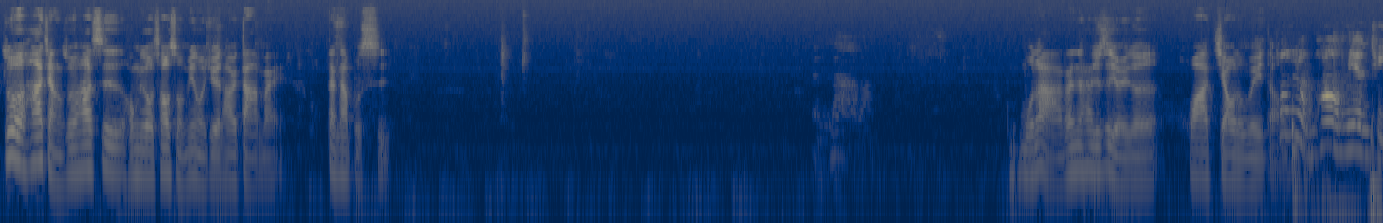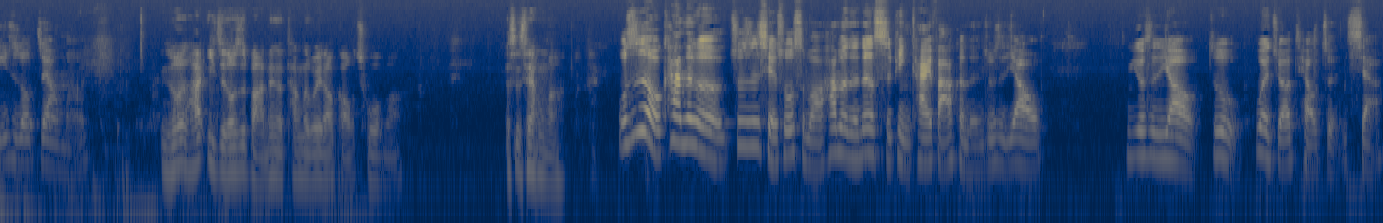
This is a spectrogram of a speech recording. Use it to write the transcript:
如果他讲说它是红油抄手面，我觉得他会大卖，但它不是。很辣吗？不辣，但是它就是有一个花椒的味道。那种泡面体一直都这样吗？你说他一直都是把那个汤的味道搞错吗？是这样吗？我是有看那个，就是写说什么他们的那个食品开发可能就是要，就是要，就味觉要调整一下。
